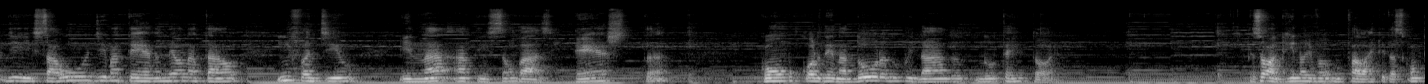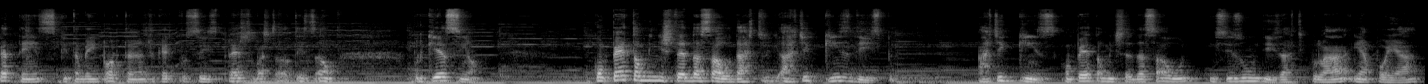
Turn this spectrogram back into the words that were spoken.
de saúde materna, neonatal, infantil e na atenção básica. Esta como coordenadora do cuidado no território. Pessoal, aqui nós vamos falar aqui das competências, que também é importante. Eu quero que vocês prestem bastante atenção, porque assim, ó, compete ao Ministério da Saúde, artigo, artigo 15 diz, artigo 15, compete ao Ministério da Saúde, inciso 1 diz, articular e apoiar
